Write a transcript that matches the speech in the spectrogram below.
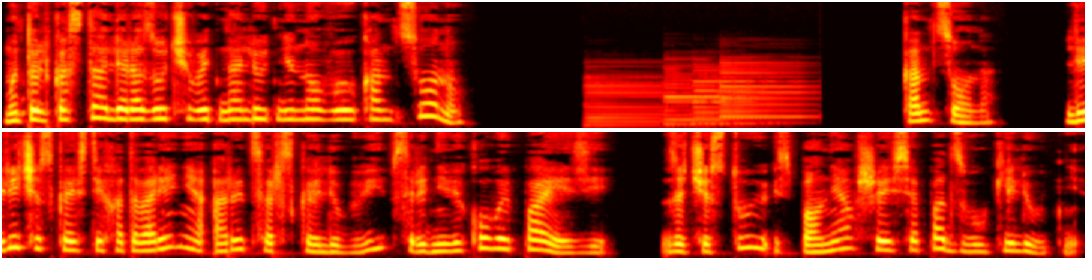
Мы только стали разучивать на лютне новую канцону. Канцона лирическое стихотворение о рыцарской любви в средневековой поэзии, зачастую исполнявшееся под звуки лютни.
